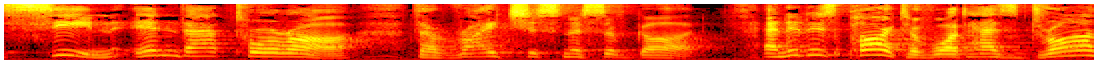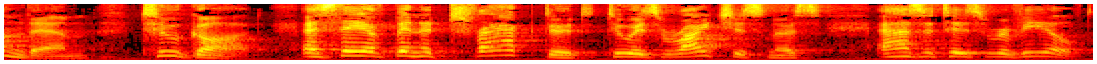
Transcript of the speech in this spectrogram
seen in that Torah the righteousness of God. And it is part of what has drawn them to God as they have been attracted to his righteousness as it is revealed.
